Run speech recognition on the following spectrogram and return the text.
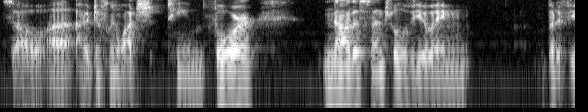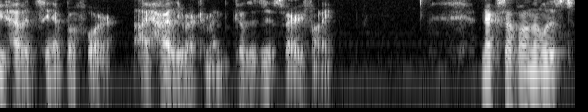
So uh, I would definitely watch Team Thor. Not essential viewing, but if you haven't seen it before, I highly recommend because it is very funny. Next up on the list,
